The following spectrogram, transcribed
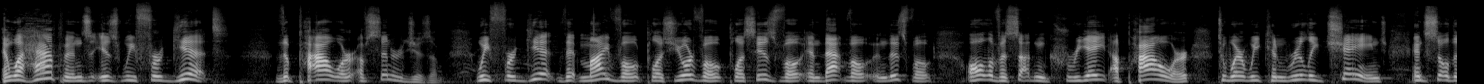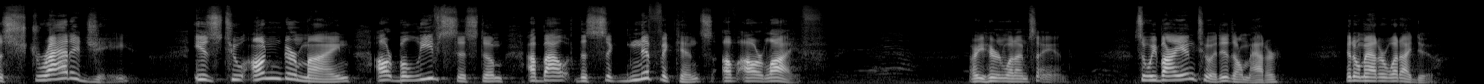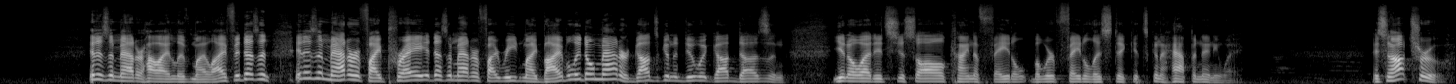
And what happens is we forget the power of synergism. We forget that my vote plus your vote plus his vote and that vote and this vote all of a sudden create a power to where we can really change. And so the strategy is to undermine our belief system about the significance of our life. Are you hearing what I'm saying? So we buy into it. It don't matter. It don't matter what I do. It doesn't matter how I live my life. It doesn't, it doesn't matter if I pray. It doesn't matter if I read my Bible. It don't matter. God's going to do what God does. And you know what? It's just all kind of fatal, but we're fatalistic. It's going to happen anyway. It's not true.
